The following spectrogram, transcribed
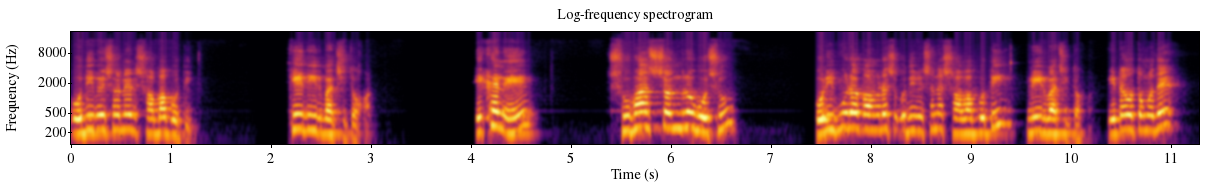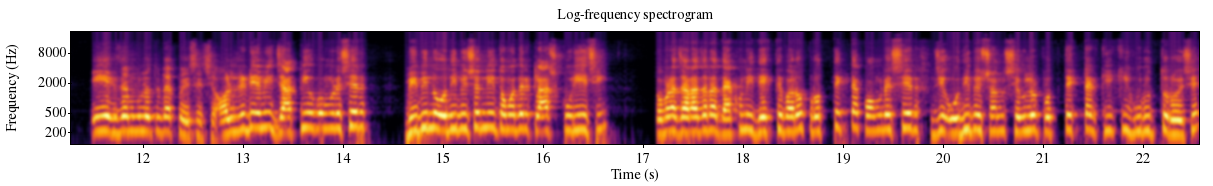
অধিবেশনের সভাপতি কে নির্বাচিত হন? এখানে সুভাষচন্দ্র বসু হরিপুরা কংগ্রেস অধিবেশনের সভাপতি নির্বাচিত হন। এটাও তোমাদের এই এক্সামগুলোতে দেখো এসেছে। অলরেডি আমি জাতীয় কংগ্রেসের বিভিন্ন অধিবেশন নিয়ে তোমাদের ক্লাস করিয়েছি। তোমরা যারা যারা দেখোনি, দেখতে পারো, প্রত্যেকটা কংগ্রেসের যে অধিবেশন, সেগুলোর প্রত্যেকটার কি কি গুরুত্ব রয়েছে,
